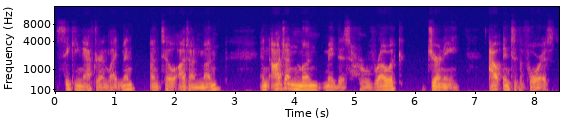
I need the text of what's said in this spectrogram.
seeking after enlightenment until Ajahn Mun. And Ajahn Mun made this heroic journey out into the forest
